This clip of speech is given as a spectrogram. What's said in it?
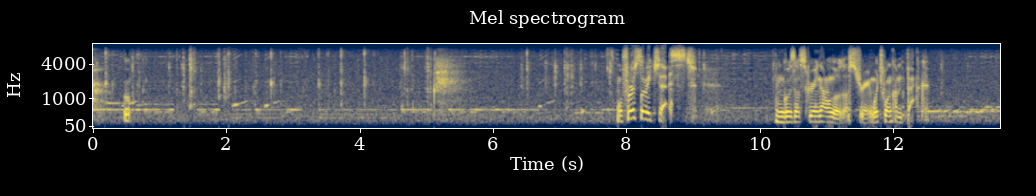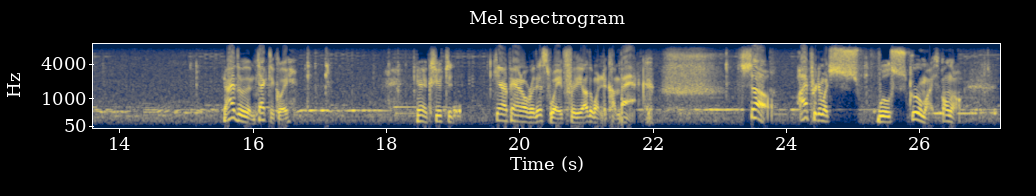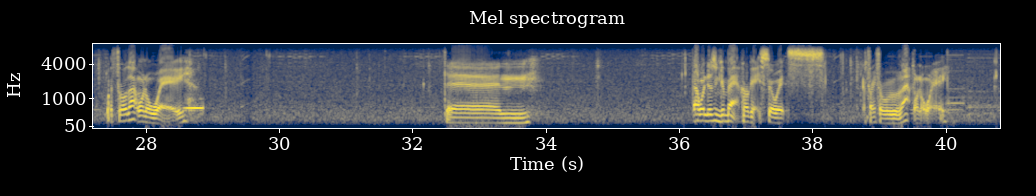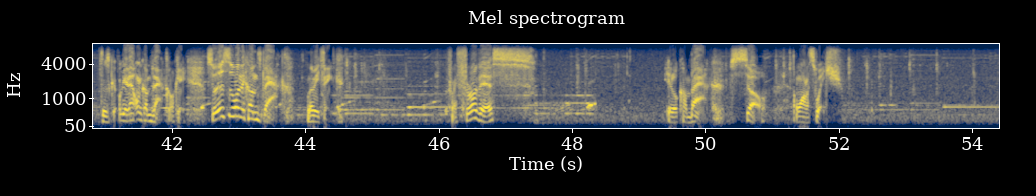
Well, first let me test. One goes off screen, that one goes off screen. Which one comes back? Neither of them, technically. Yeah, because you have to camera pan over this way for the other one to come back. So, I pretty much will screw my... Oh no. I throw that one away. Then... That one doesn't come back. Okay, so it's... If I throw that one away... Okay, that one comes back. Okay, so this is the one that comes back. Let me think. If I throw this... It'll come back. So, I want to switch.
